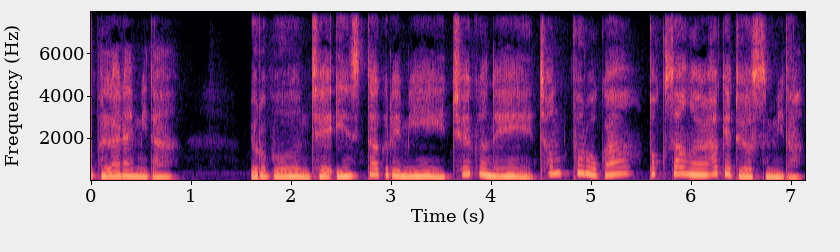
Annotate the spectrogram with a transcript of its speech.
발라라입니다. 여러분, 제 인스타그램이 최근에 1000%가 떡상을 하게 되었습니다.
